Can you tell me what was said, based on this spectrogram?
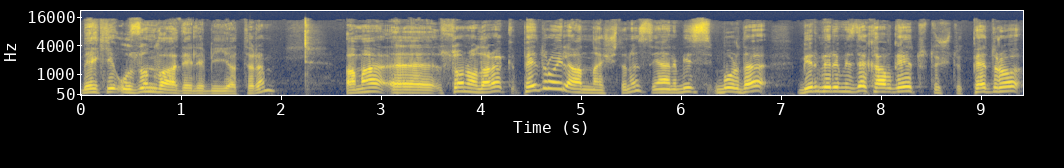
Belki uzun vadeli bir yatırım. Ama e, son olarak Pedro ile anlaştınız. Yani biz burada birbirimizle kavgaya tutuştuk. Pedro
